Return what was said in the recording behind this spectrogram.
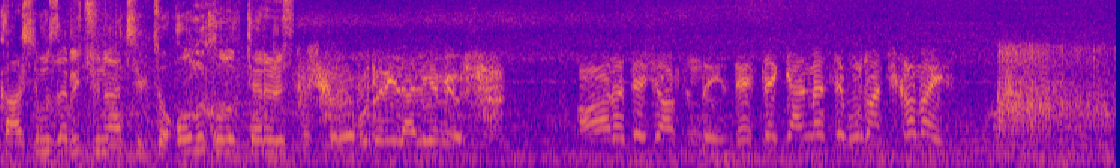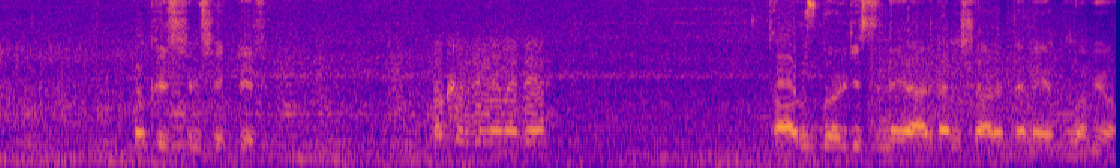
Karşımıza bir tünel çıktı. Oluk oluk terörist. Fışkırıyor. Buradan ilerleyemiyoruz. Ağır ateş altındayız. Destek gelmezse buradan çıkamayız. Bakır Şimşek 1. Bakır dinlemede. Taarruz bölgesinde yerden işaretleme yapılamıyor.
